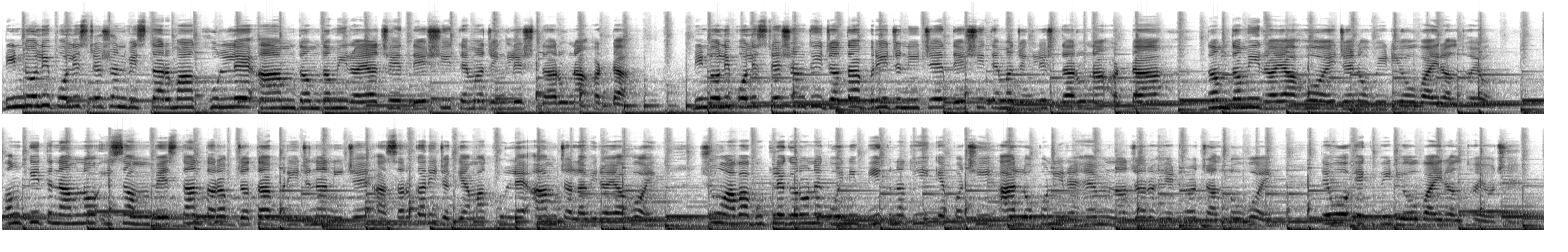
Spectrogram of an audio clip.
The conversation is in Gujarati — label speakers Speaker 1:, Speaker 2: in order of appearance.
Speaker 1: ડિંડોલી પોલીસ સ્ટેશન વિસ્તારમાં ખુલ્લે આમ ધમધમી રહ્યા છે દેશી તેમજ ઇંગ્લિશ દારૂના અડ્ડા. ડિંડોલી પોલીસ સ્ટેશનથી જતા બ્રિજ નીચે દેશી તેમજ ઇંગ્લિશ દારૂના અડ્ડા ધમધમી રહ્યા હોય, જેનો વીડિયો વાયરલ થયો. અંકિત નામનો ઈસમ વેસ્તાન તરફ જતા બ્રિજના નીચે આ સરકારી જગ્યામાં ખુલ્લે આમ ચલાવી રહ્યા હોય. શું આવા બુટલેગરોને કોઈની બીક નથી કે પછી આ લોકોની રહેમ નજર હેઠળ ચાલતો હોય? તેવો એક વીડિયો વાયરલ થયો છે.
